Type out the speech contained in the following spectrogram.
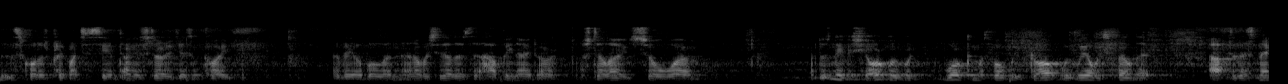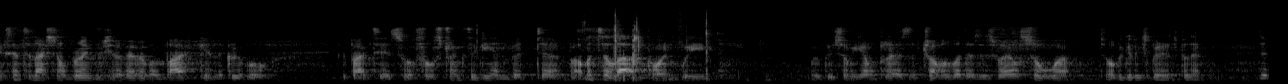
the squad is pretty much the same. Daniel Sturridge isn't quite available, and, and obviously the others that have been out are, are still out. So um, it doesn't leave us short. We're, we're working with what we've got. We, we always felt that after this next international break, we should have everyone back in the group. Will be back to its sort of full strength again. But, uh, but up until that point, we we've got some young players that have travelled with us as well. So uh, it'll be a good experience for them. The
